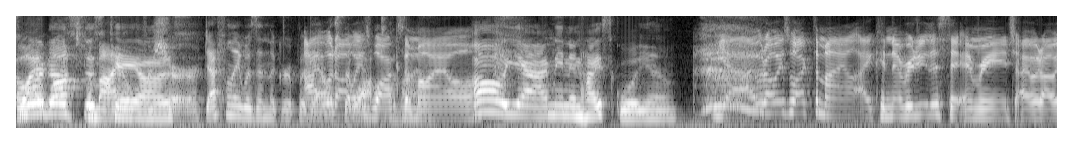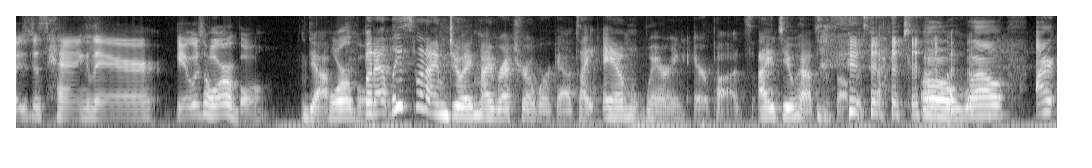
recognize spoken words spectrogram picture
Oh, I Florida's walked the just mile chaos. for sure. Definitely was in the group of gals I would that always walked walk the mile. Oh yeah, I mean in high school, yeah. Yeah, I would always walk the mile. I could never do the sit and reach. I would always just hang there. It was horrible. Yeah. Horrible. But at least when I'm doing my retro workouts, I am wearing AirPods. I do have some self respect. oh well i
